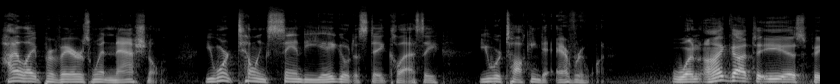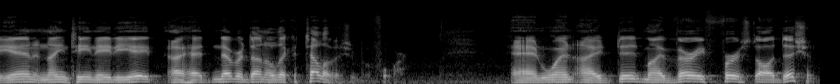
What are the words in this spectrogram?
Highlight purveyors went national. You weren't telling San Diego to stay classy, you were talking to everyone. When I got to ESPN in 1988, I had never done a lick of television before. And when I did my very first audition,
